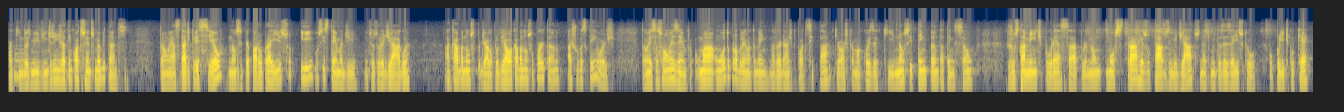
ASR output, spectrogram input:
aqui em 2020, a gente já tem 400 mil habitantes. Então, a cidade cresceu, não se preparou para isso e o sistema de infraestrutura de água acaba não de água pluvial acaba não suportando as chuvas que tem hoje. Então, esse é só um exemplo. Uma, um outro problema também, na verdade, que pode citar, que eu acho que é uma coisa que não se tem tanta atenção, justamente por essa, por não mostrar resultados imediatos, né, que muitas vezes é isso que o, o político quer,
